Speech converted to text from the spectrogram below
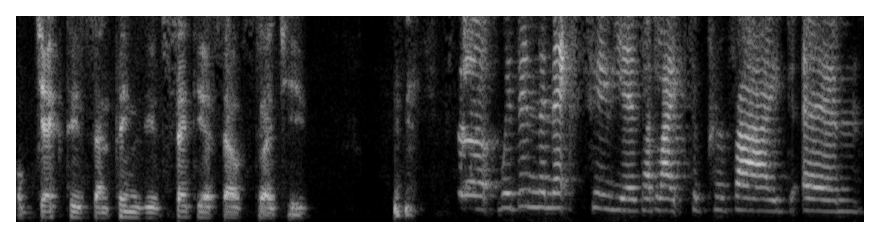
objectives and things you've set yourselves to achieve? So, within the next two years, I'd like to provide um,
